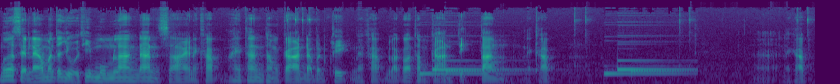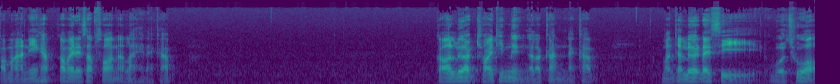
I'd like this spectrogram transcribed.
เมื่อเสร็จแล้วมันจะอยู่ที่มุมล่างด้านซ้ายนะครับ ให้ท่านทำการดับเบิลคลิกนะครับ แล้วก็ทำการติดตั้งนะครับอ่านะครับ ประมาณนี้ครับ ก็ไม่ได้ซับซ้อนอะไรนะครับ ก็เลือกช้อยที่1ก็แล้วกันนะครับ มันจะเลือกได้ 4 virtual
